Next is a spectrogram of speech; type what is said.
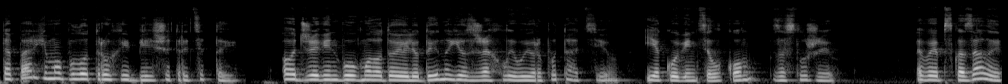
Тепер йому було трохи більше тридцяти. Отже, він був молодою людиною з жахливою репутацією, яку він цілком заслужив. Ви б сказали,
